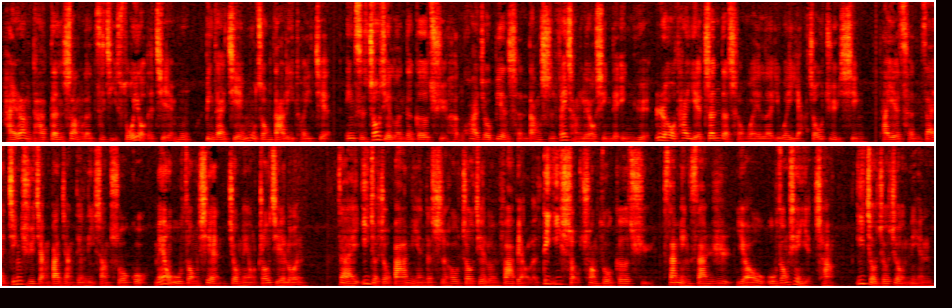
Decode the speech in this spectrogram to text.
还让他登上了自己所有的节目，并在节目中大力推荐。因此，周杰伦的歌曲很快就变成当时非常流行的音乐。日后，他也真的成为了一位亚洲巨星。他也曾在金曲奖颁奖典礼上说过：“没有吴宗宪，就没有周杰伦。”在一九九八年的时候，周杰伦发表了第一首创作歌曲《三明三日》，由吴宗宪演唱。一九九九年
